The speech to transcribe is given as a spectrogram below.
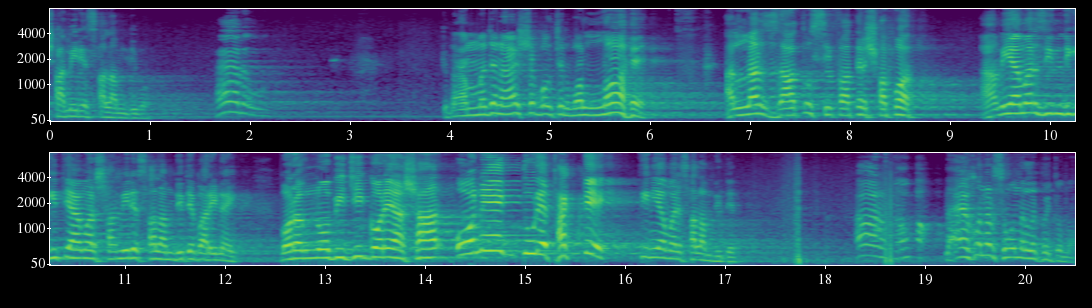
স্বামীরে সালাম দিব। কিন্তু আম্মা যেন আয়েশা বলছেন ওয়াল্লাহে আল্লাহর জাত ও সিফাতের শপথ আমি আমার জিন্দিগিতে আমার স্বামীরে সালাম দিতে পারি নাই। বরং নবীজি গড়ে আসার অনেক দূরে থাকতে তিনি আমার সালাম দিতেন। না এখন আর সুমন আল্লাহ কইতো না।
